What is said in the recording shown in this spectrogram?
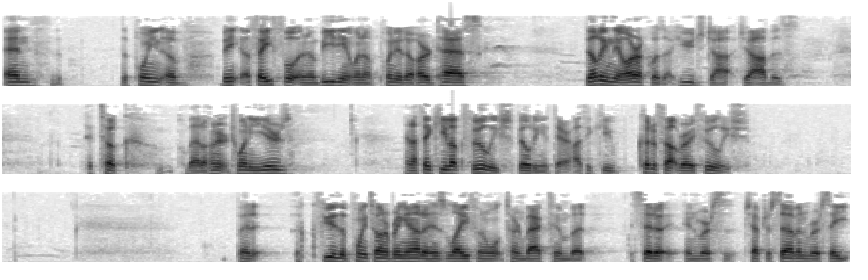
And the point of being faithful and obedient when appointed a hard task, building the ark was a huge job as it took about 120 years. And I think he looked foolish building it there. I think he could have felt very foolish. But a few of the points I want to bring out of his life, and I won't turn back to him, but it said in verse, chapter 7, verse 8,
